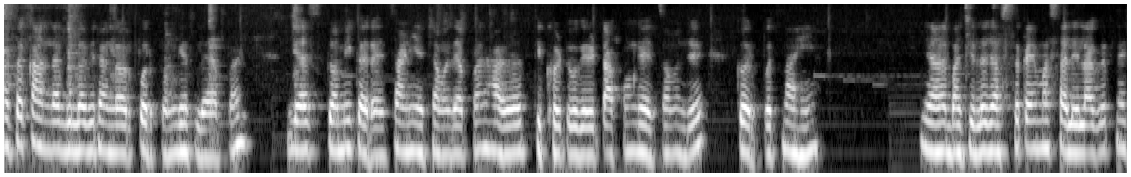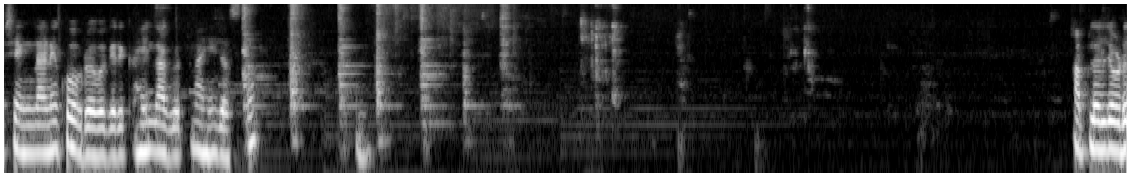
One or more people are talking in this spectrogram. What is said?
आता कांदा गुलाबी रंगावर परतून घेतलाय आपण. गॅस कमी करायचा आणि याच्यामध्ये आपण हळद तिखट वगैरे टाकून घ्यायचा म्हणजे करपत नाही. या भाजीला जास्त काही मसाले लागत नाही. शेंगदाणे खोबरं वगैरे काही लागत नाही जास्त. आपल्याला जेवढं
